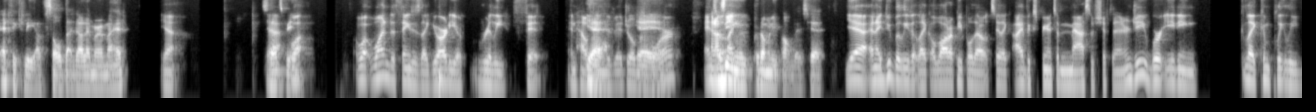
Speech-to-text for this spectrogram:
ethically, I've solved that dilemma in my head. Yeah. So yeah. that's been. Well, well, one of the things is like you're already a really fit and healthy yeah. individual before. And, and so I was eating predominantly plant based. Yeah. Yeah. And I do believe that like a lot of people that would say, like, I've experienced a massive shift in energy, we're eating like completely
